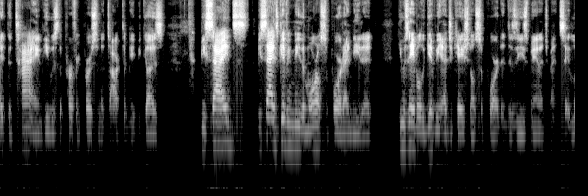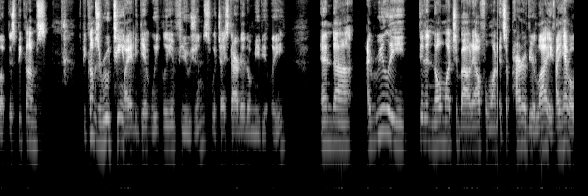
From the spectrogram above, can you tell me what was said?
at the time he was the perfect person to talk to me because besides besides giving me the moral support I needed, he was able to give me educational support and disease management. And Say, look, this becomes becomes a routine. I had to get weekly infusions, which I started immediately. And uh, I really didn't know much about Alpha One. It's a part of your life. I have a,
